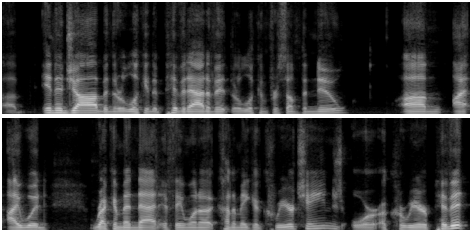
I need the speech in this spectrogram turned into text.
uh, in a job and they're looking to pivot out of it, they're looking for something new. Um, I, I would recommend that if they want to kind of make a career change or a career pivot.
